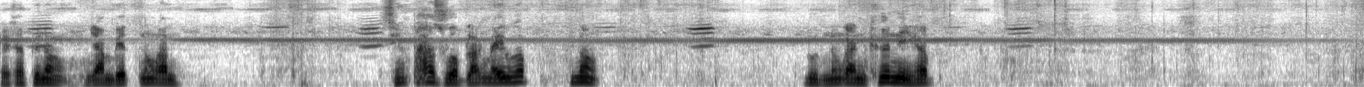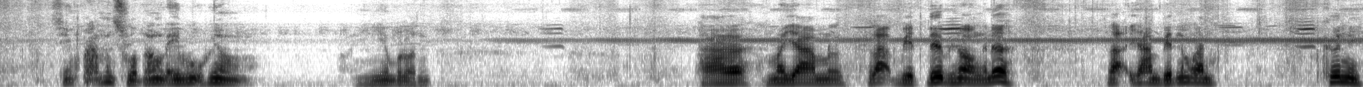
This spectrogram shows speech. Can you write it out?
ไปครับพี่น้องยามเบ็ดน้ำกัน เสียงปลาสวบหลังไหนบ่ครับพี่น้องดุนน้ำกันขึ้นนี่ครับ เสียงปลามันสวบหลังไหนบุพี่น้องเงียบบ่หลอนพามายามละเบ็ดเด้อพี่น้องกันเด้อละยามเบ็ดน้ำกันขึ้นนี่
